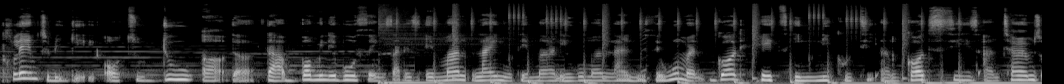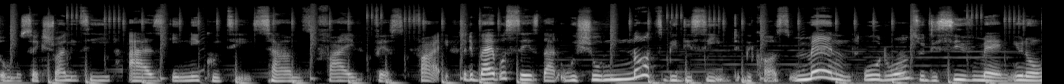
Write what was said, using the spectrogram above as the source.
claim to be gay or to do uh, the, the abominable things that is a man lying with a man, a woman lying with a woman. God hates iniquity and God sees and terms homosexuality as iniquity. Psalms 5 verse 5. So the Bible says that we should not be deceived because men would want to deceive men. You know,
